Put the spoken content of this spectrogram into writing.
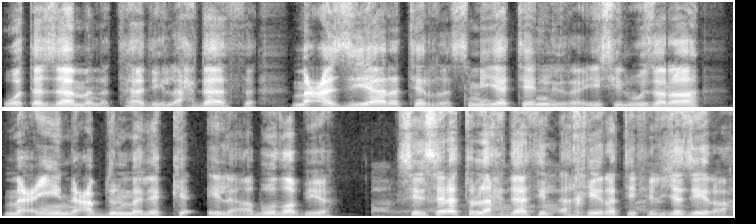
وتزامنت هذه الأحداث مع زيارة رسمية لرئيس الوزراء معين عبد الملك إلى أبو ظبي. سلسلة الأحداث الأخيرة في الجزيرة.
